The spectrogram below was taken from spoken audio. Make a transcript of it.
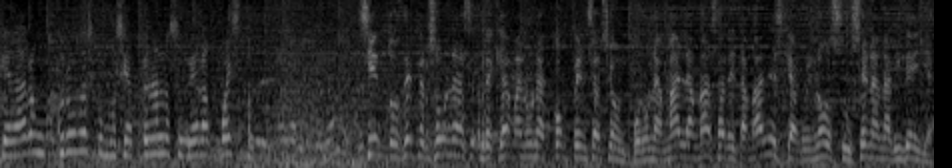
quedaron crudos como si apenas los hubiera puesto. Cientos de personas reclaman una compensación por una mala masa de tamales que arruinó su cena navideña.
